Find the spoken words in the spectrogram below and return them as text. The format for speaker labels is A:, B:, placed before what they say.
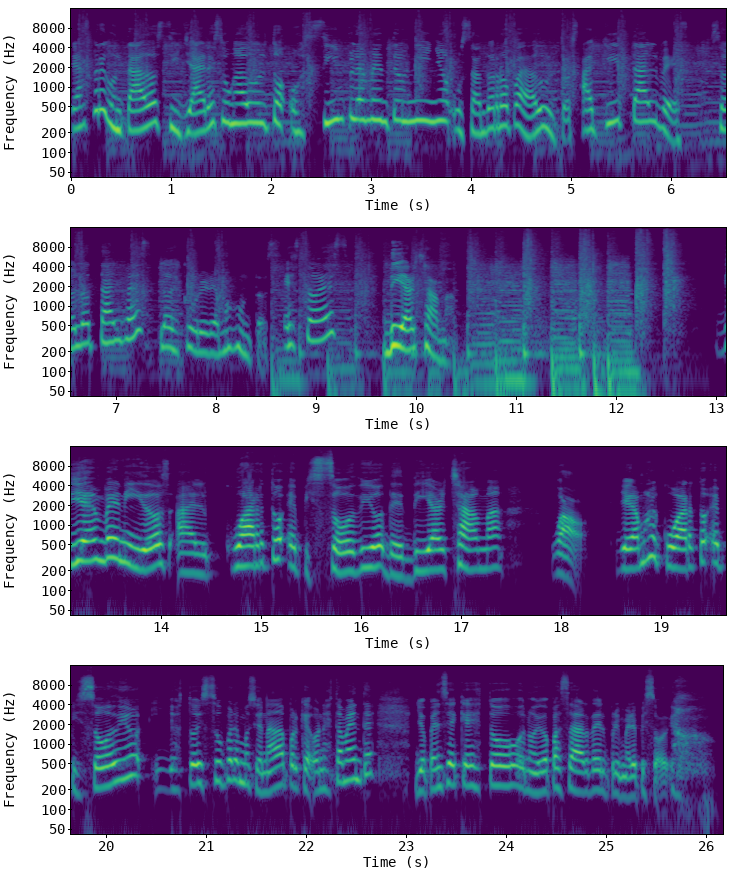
A: ¿Te has preguntado si ya eres un adulto o simplemente un niño usando ropa de adultos? Aquí tal vez, solo tal vez, lo descubriremos juntos. Esto es Dear Chama. Bienvenidos al cuarto episodio de Dear Chama. ¡Wow! Llegamos al cuarto episodio y yo estoy súper emocionada porque honestamente yo pensé que esto no iba a pasar del primer episodio.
